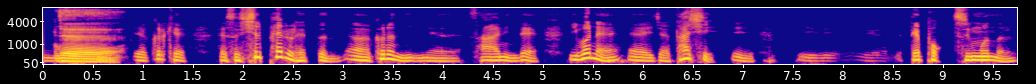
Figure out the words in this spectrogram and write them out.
음, 예. 예, 그렇게 해서 실패를 했던 어, 그런 예, 사안인데 이번에 예, 이제 다시 이, 이, 대폭 증원을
